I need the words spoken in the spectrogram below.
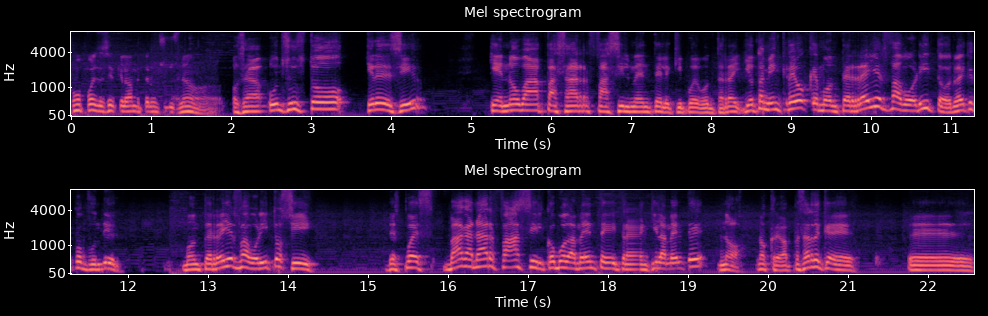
¿Cómo puedes decir que le va a meter un susto? No, o sea, un susto quiere decir que no va a pasar fácilmente el equipo de Monterrey. Yo también creo que Monterrey es favorito, no hay que confundir. Monterrey es favorito, sí. Después, ¿va a ganar fácil, cómodamente y tranquilamente? No, no creo. A pesar de que eh,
